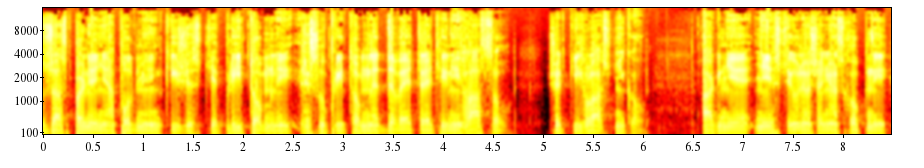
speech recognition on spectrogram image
za splnenia podmienky, že ste prítomní, že sú prítomné dve tretiny hlasov všetkých vlastníkov. Ak nie, nie ste uznášania schopní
